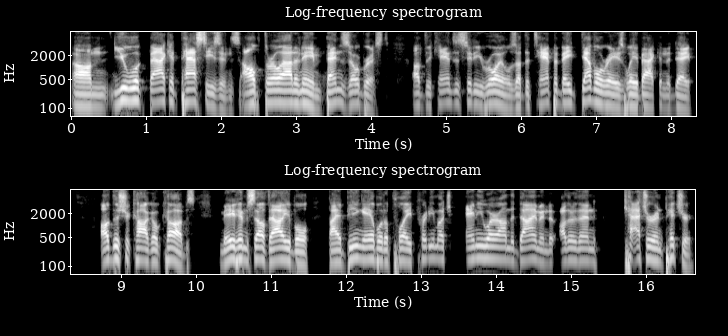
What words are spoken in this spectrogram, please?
Um, you look back at past seasons. I'll throw out a name: Ben Zobrist of the Kansas City Royals, of the Tampa Bay Devil Rays way back in the day. of the Chicago Cubs, made himself valuable by being able to play pretty much anywhere on the diamond other than catcher and pitcher.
